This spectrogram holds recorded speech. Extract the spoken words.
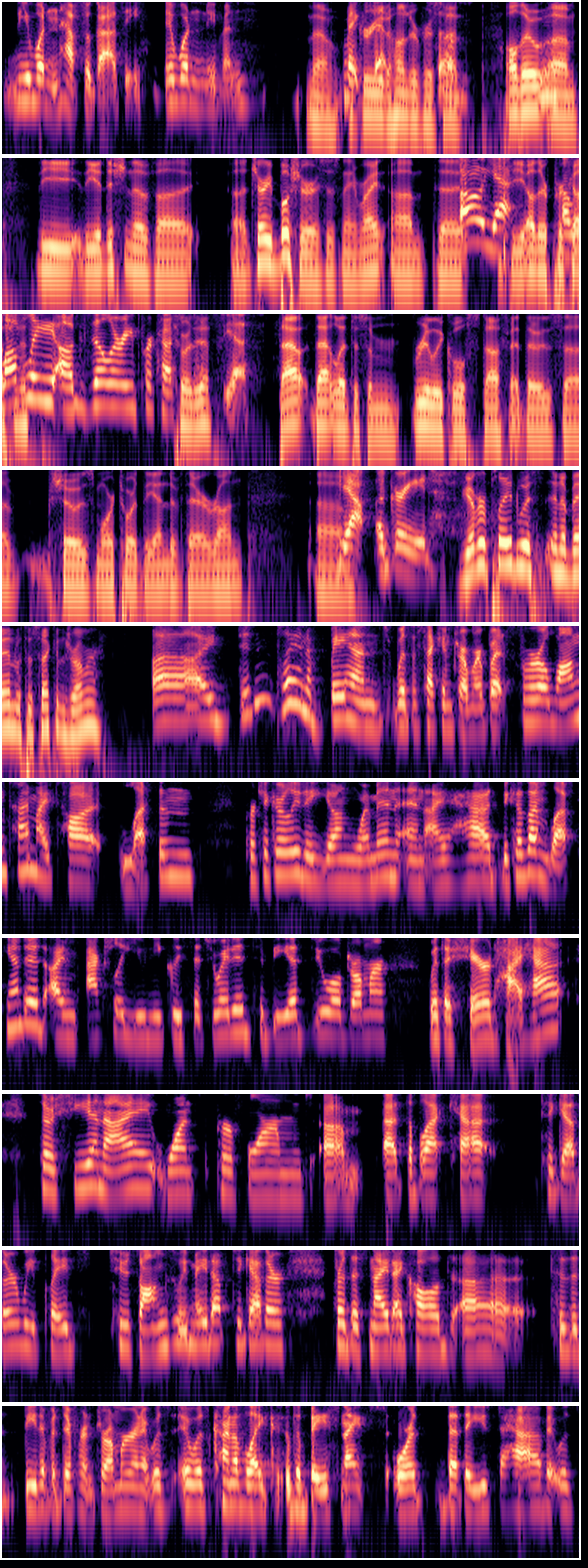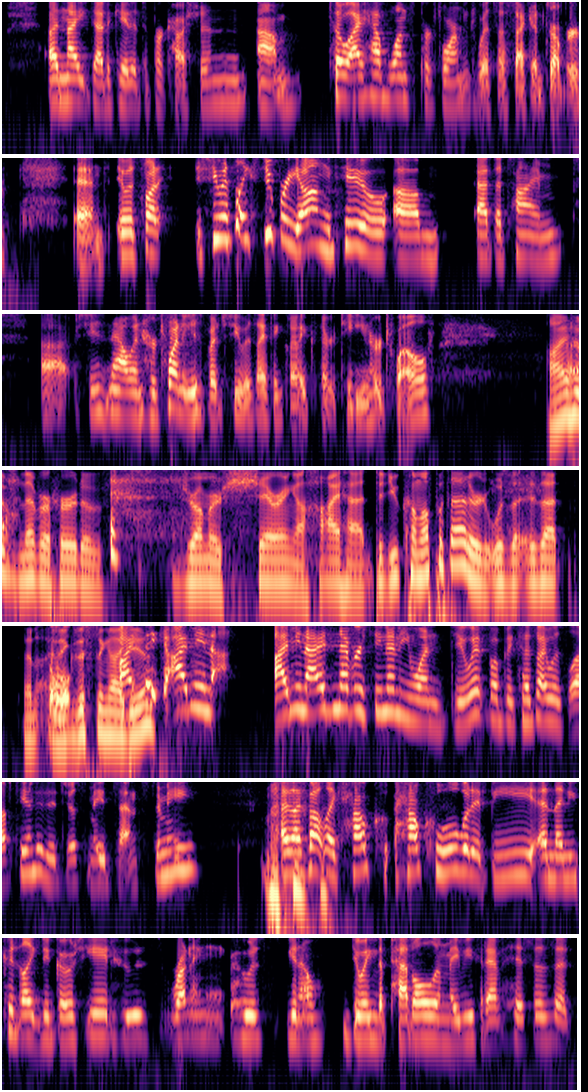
you wouldn't have fugazi it wouldn't even No, Makes agreed, hundred percent. Although Mhm. um, the the addition of uh, uh, Jerry Busher is his name, right? Um, the oh yes the other percussionist, a lovely auxiliary percussionist yes that that led to some really cool stuff at those uh, shows more toward the end of their run. Um, yeah, agreed. Have you ever played with in a band with a second drummer? I didn't play in a band with a second drummer, but for a long time I taught lessons, particularly to young women. And I had, because I'm left handed, I'm actually uniquely situated to be a dual drummer with a shared hi hat. So she and I once performed um, at the Black Cat together. We played two songs we made up together for this night. I called uh, to the beat of a different drummer, and it was it was kind of like the bass nights or that they used to have. It was a night dedicated to percussion. Um, so I have once performed with a second drummer, and it was fun. She was like super young too um, at the time. Uh, she's now in her twenties, but she was I think like thirteen or twelve. I have uh. never heard of drummers sharing a hi hat. Did you come up with that, or was that is that an, an existing idea? I think I mean I mean I'd never seen anyone do it, but because I was left-handed, it just made sense to me. and I felt like how how cool would it be? And then you could like negotiate who's running, who's you know doing the pedal, and maybe you could have hisses at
